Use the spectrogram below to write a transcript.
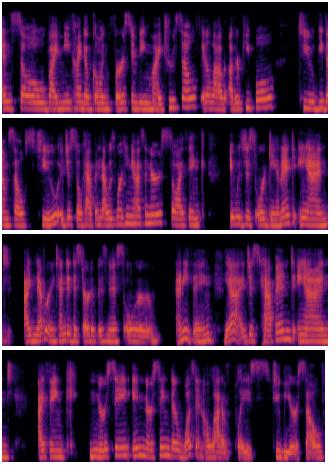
And so, by me kind of going first and being my true self, it allowed other people to be themselves too. It just so happened I was working as a nurse. So, I think it was just organic. And I never intended to start a business or anything. Yeah, it just happened. And I think nursing, in nursing, there wasn't a lot of place to be yourself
